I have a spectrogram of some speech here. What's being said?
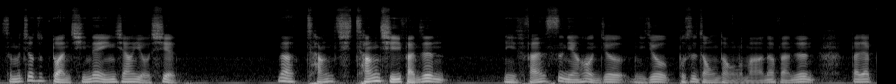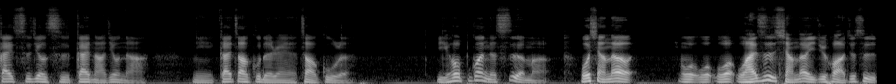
什么叫做短期内影响有限？那长期长期，反正你反正四年后你就你就不是总统了嘛。那反正大家该吃就吃，该拿就拿，你该照顾的人也照顾了，以后不关你的事了嘛。我想到，我我我我还是想到一句话，就是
